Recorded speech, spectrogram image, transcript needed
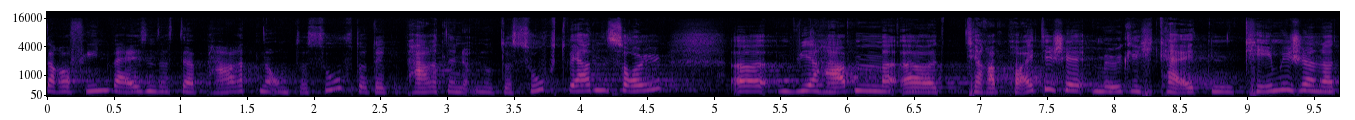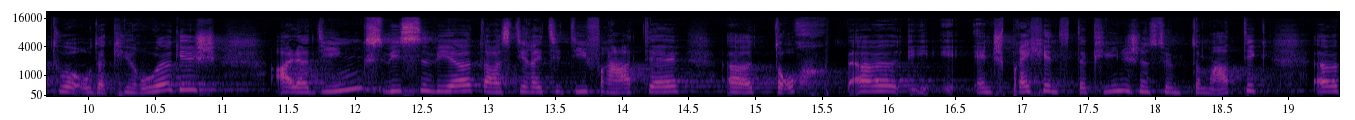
darauf hinweisen, dass der Partner untersucht oder die Partnerin untersucht werden soll. Äh, wir haben äh, therapeutische Möglichkeiten chemischer Natur oder chirurgisch. Allerdings wissen wir, dass die Rezidivrate äh, doch äh, entsprechend der klinischen Symptomatik äh,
